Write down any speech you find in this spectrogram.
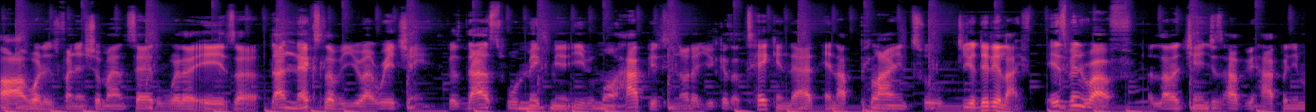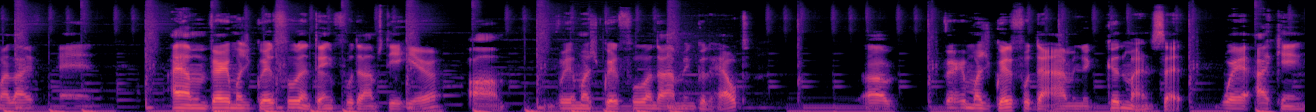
Uh, whether it's financial mindset, whether it's uh, that next level you are reaching, because that's what makes me even more happy to know that you guys are taking that and applying to to your daily life. It's been rough. A lot of changes have been happening in my life, and I am very much grateful and thankful that I'm still here. Um, very much grateful and that I'm in good health. Uh, very much grateful that I'm in a good mindset where I can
